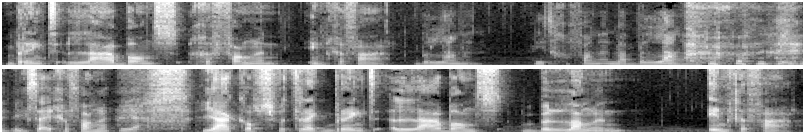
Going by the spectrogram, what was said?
brengt Labans gevangen in gevaar. Belangen. Niet gevangen, maar belangen. Ik zei gevangen. ja. Jacobs vertrek brengt Labans belangen in gevaar.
